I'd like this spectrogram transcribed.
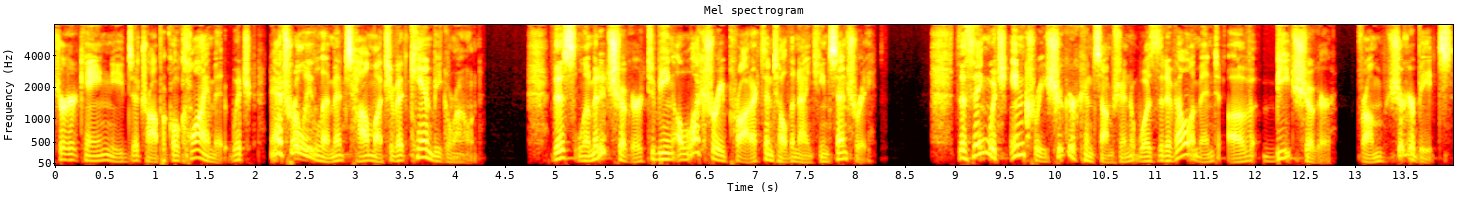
Sugarcane needs a tropical climate, which naturally limits how much of it can be grown. This limited sugar to being a luxury product until the 19th century. The thing which increased sugar consumption was the development of beet sugar from sugar beets.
